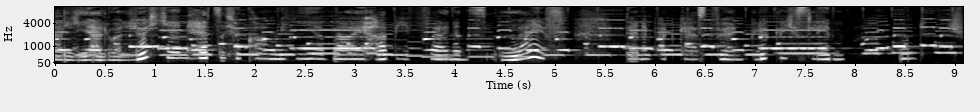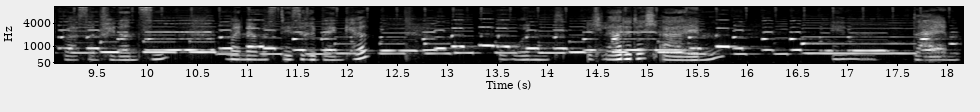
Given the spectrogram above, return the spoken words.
Halli, hallo, hallöchen, herzlich willkommen hier bei Happy Finance Live, deinem Podcast für ein glückliches Leben und Spaß an Finanzen. Mein Name ist Desiree Benke und ich lade dich ein, in dein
